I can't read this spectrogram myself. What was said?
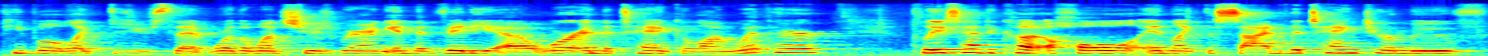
people like deduce that were the ones she was wearing in the video, were in the tank along with her. Police had to cut a hole in like the side of the tank to remove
